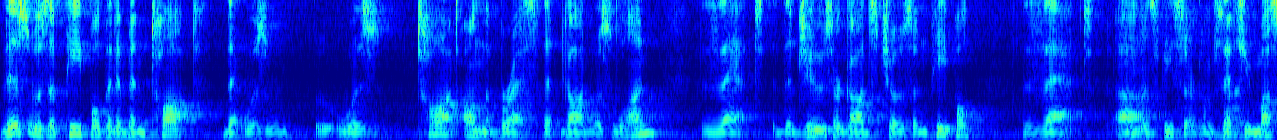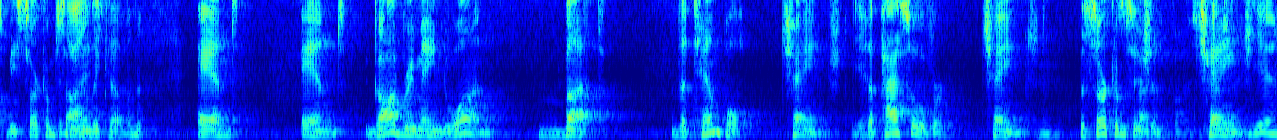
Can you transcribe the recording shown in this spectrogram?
This was a people that had been taught that was was taught on the breast that God was one, that the Jews are God's chosen people, that You uh, must be circumcised. that you must be to be in the circumcised, covenant. and and God remained one, but the temple changed, Yeah. the Passover changed, the circumcision Sacrifice. changed. Yeah.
